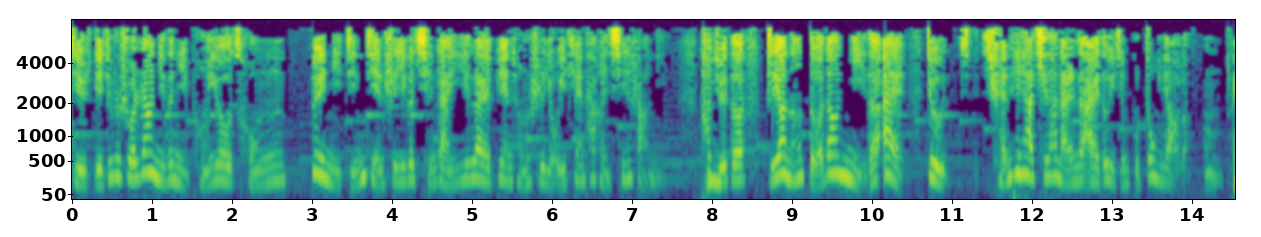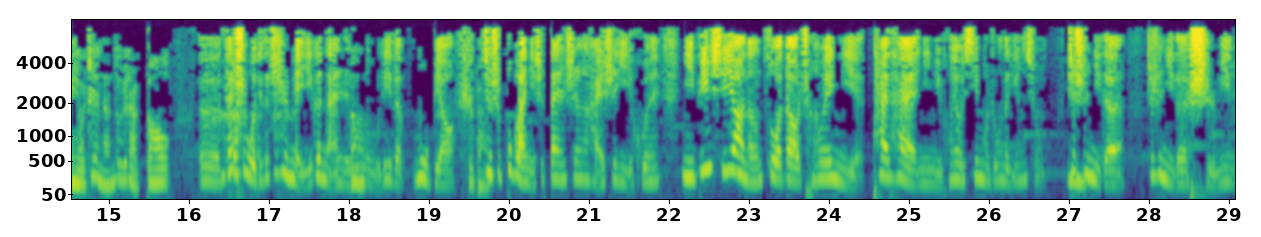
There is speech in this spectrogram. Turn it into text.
也也就是说，让你的女朋友从对你仅仅是一个情感依赖，变成是有一天她很欣赏你，他觉得只要能得到你的爱，就全天下其他男人的爱都已经不重要了。嗯，哎呦，这个难度有点高。呃，但是我觉得这是每一个男人努力的目标，是吧？就是不管你是单身还是已婚，你必须要能做到成为你太太、你女朋友心目中的英雄，这是你的，这是你的使命。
